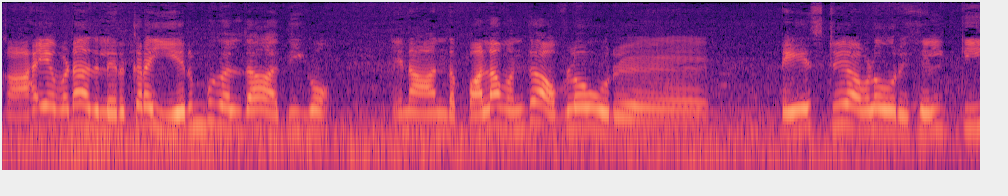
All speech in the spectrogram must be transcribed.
காயை விட அதில் இருக்கிற எறும்புகள் தான் அதிகம். ஏன்னா அந்த பழம் வந்து அவ்வளோ ஒரு டேஸ்ட்டு அவ்வளோ ஒரு ஹெல்த்தி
